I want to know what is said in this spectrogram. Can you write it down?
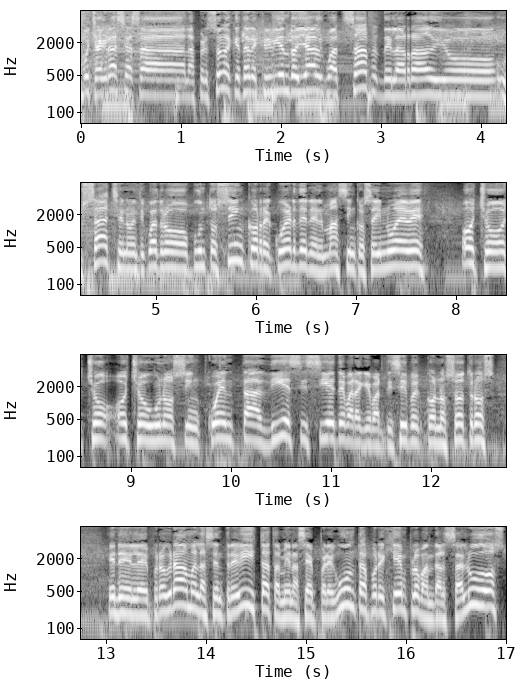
muchas gracias a las personas que están escribiendo ya al WhatsApp de la radio USACH 94.5. Recuerden el más 569 88815017 para que participen con nosotros en el eh, programa, en las entrevistas, también hacer preguntas, por ejemplo, mandar saludos.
